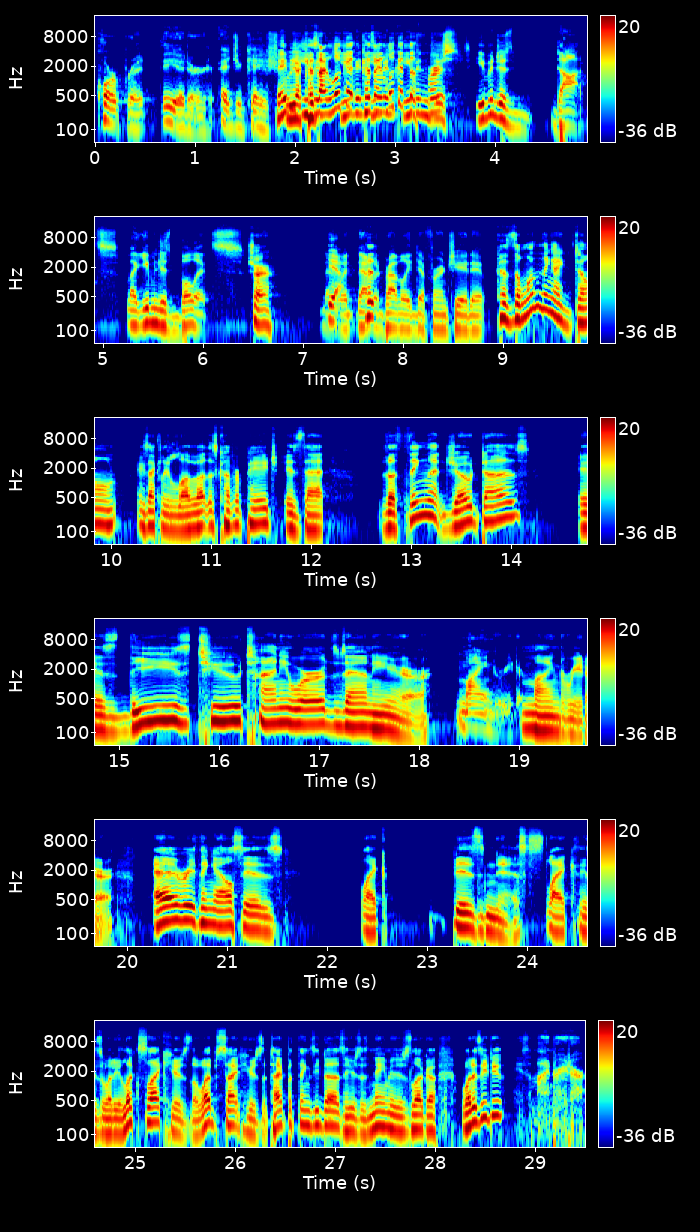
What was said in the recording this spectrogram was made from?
corporate theater education. Maybe Yeah, 'cause even- I look at- even- 'cause I look at the even first- just, even just dots, like even just bullets. Sure. That Yeah. would, that would probably differentiate it. Because the one thing I don't exactly love about this cover page is that the thing that Joe does is these two tiny words down here Mind reader. mind reader. Everything else is like business. Like, here's what he looks like. Here's the website. Here's the type of things he does. Here's his name. Here's his logo. What does he do? He's a mind reader.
